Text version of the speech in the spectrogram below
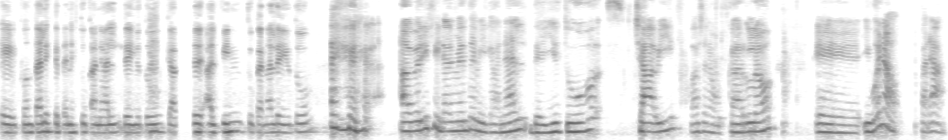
eh, contales que tenés tu canal de YouTube, que al fin tu canal de YouTube. Abrí finalmente mi canal de YouTube, Xavi, vayan a buscarlo. Eh, y bueno, pará,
